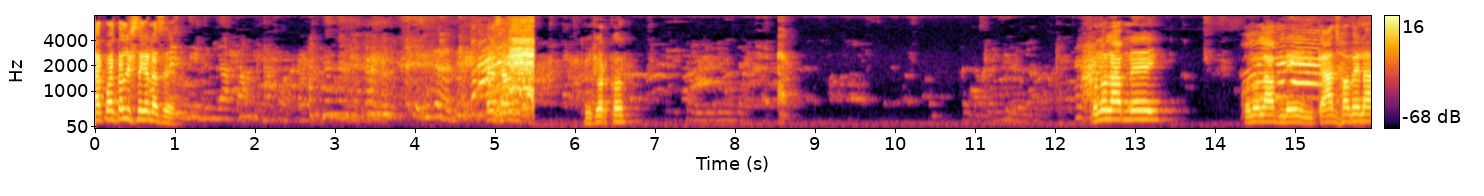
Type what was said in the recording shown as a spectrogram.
আর পঁয়তাল্লিশ সেকেন্ড আছে। কোনো লাভ নেই, কোনো লাভ নেই, কাজ হবে না।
